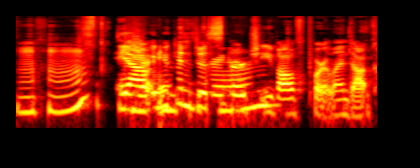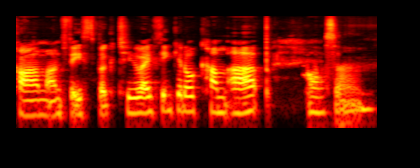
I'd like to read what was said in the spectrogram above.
Mm-hmm. Yeah, you can just search evolveportland.com on Facebook too. I think it'll come up. Awesome.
